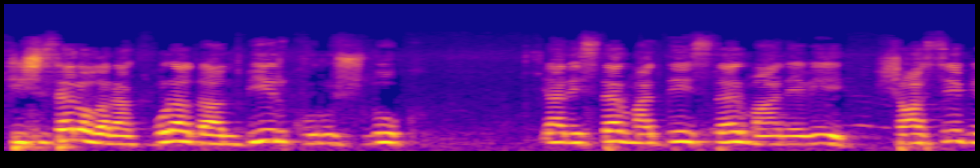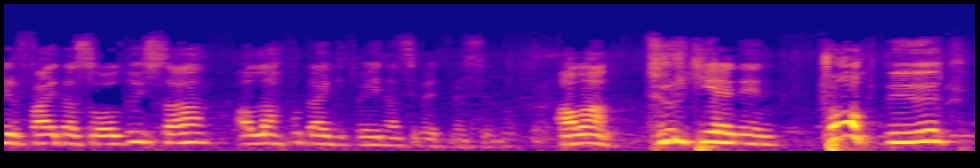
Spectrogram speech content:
kişisel olarak buradan bir kuruşluk yani ister maddi ister manevi şahsi bir faydası olduysa Allah buradan gitmeyi nasip etmesin. Ama Türkiye'nin çok büyük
